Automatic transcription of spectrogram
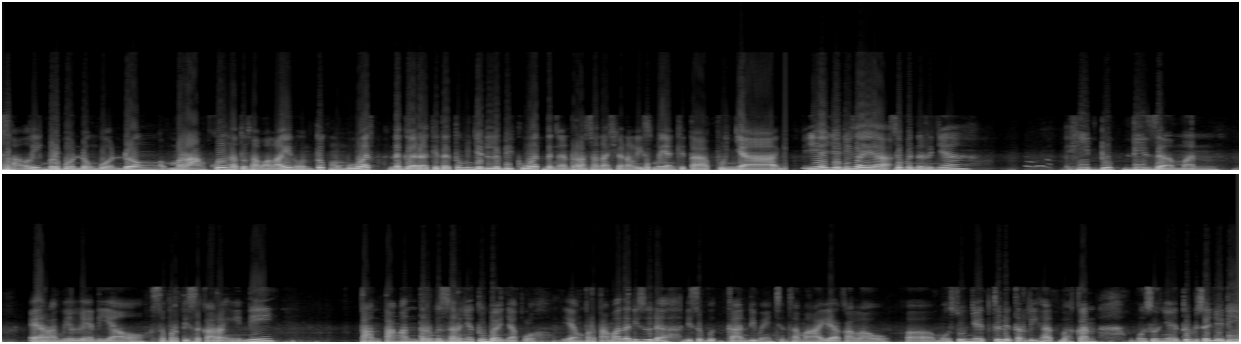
saling berbondong-bondong merangkul satu sama lain untuk membuat negara kita tuh menjadi lebih kuat dengan rasa nasionalisme yang kita punya. Iya, jadi kayak sebenarnya hidup di zaman era milenial seperti sekarang ini tantangan terbesarnya tuh banyak loh. Yang pertama tadi sudah disebutkan dimention sama Ayah kalau uh, musuhnya itu tidak terlihat bahkan musuhnya itu bisa jadi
